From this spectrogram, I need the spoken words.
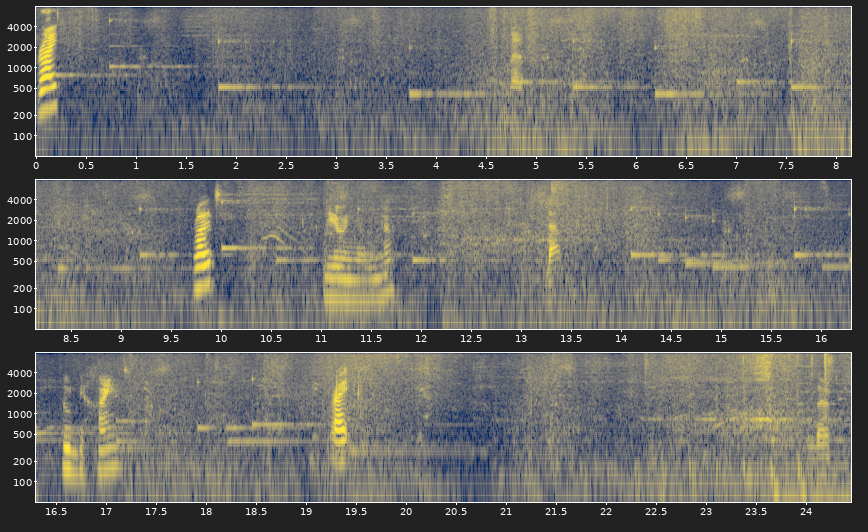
Right. Right. Clearing arena. Left. Two behind. Right. Left.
